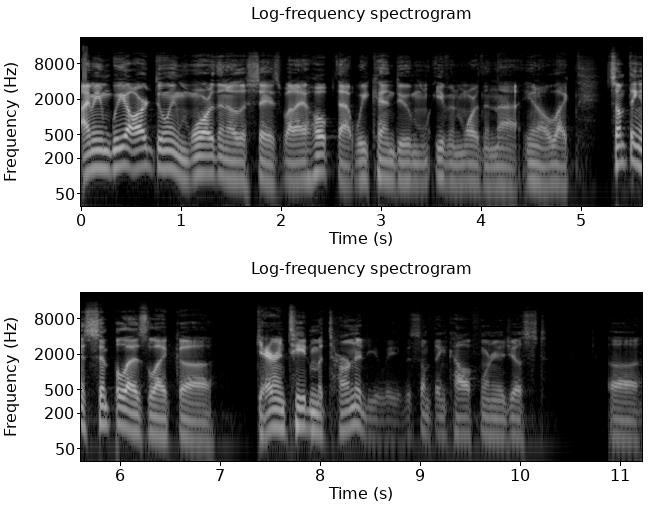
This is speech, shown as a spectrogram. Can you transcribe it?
I mean, we are doing more than other states, but I hope that we can do even more than that. You know, like something as simple as like uh, guaranteed maternity leave is something California just uh,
